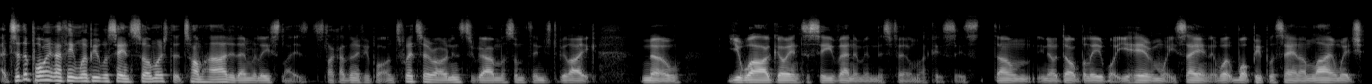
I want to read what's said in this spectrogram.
Uh, to the point, I think when people were saying so much that Tom Hardy then released like it's like I don't know if he put on Twitter or on Instagram or something just to be like, "No, you are going to see Venom in this film. Like it's it's don't you know don't believe what you hear and what you're saying, what what people are saying online. Which,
